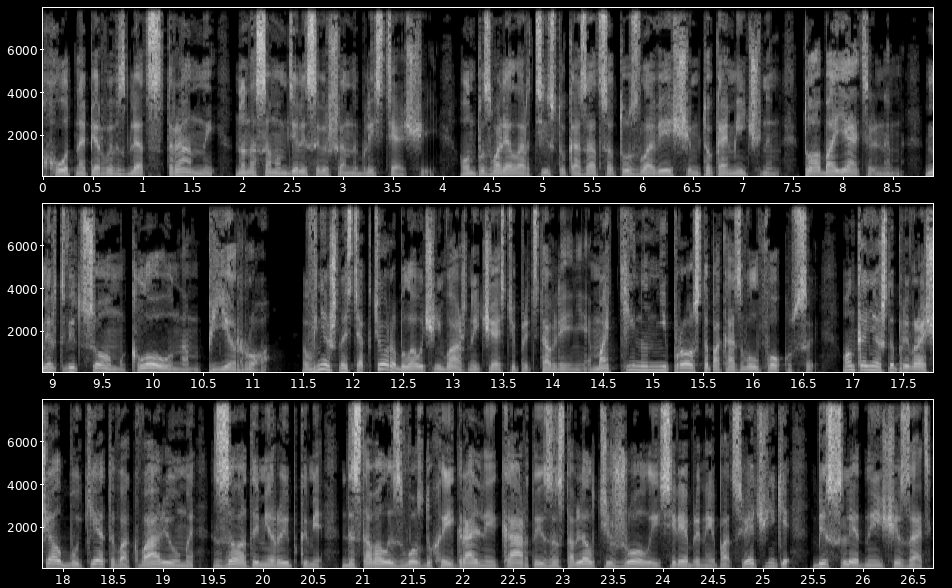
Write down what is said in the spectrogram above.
Ход, на первый взгляд, странный, но на самом деле совершенно блестящий. Он позволял артисту казаться то зловещим, то комичным, то обаятельным, мертвецом, клоуном, Пьеро. Внешность актера была очень важной частью представления. Маккинон не просто показывал фокусы. Он, конечно, превращал букеты в аквариумы с золотыми рыбками, доставал из воздуха игральные карты и заставлял тяжелые серебряные подсвечники бесследно исчезать,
